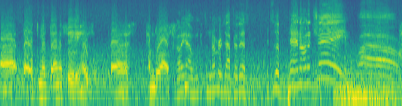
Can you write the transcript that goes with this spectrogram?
Uh, the ultimate fantasy has uh, come to life. Oh yeah, we'll get some numbers after this. It's the pen on a chain! Wow!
